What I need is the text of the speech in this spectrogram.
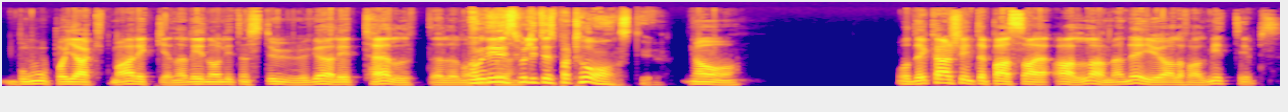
bo på jaktmarken eller i någon liten stuga eller i ett tält eller något ja men det är liksom lite spartanskt ju. Ja. Och det kanske inte passar alla, men det är ju i alla fall mitt tips.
